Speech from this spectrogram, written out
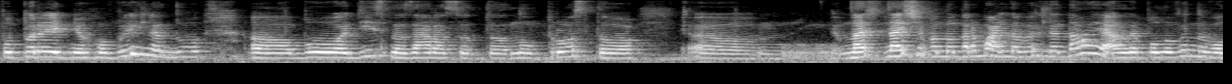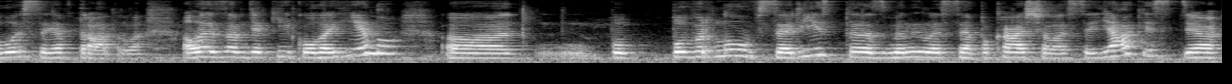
попереднього вигляду. Е, бо дійсно зараз, от ну просто. е, нач- Наче воно нормально виглядає, але половину волосся я втратила. Але завдяки колагену е, по- повернувся ріст, змінилася, покращилася якість. Е,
